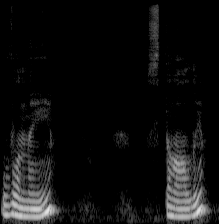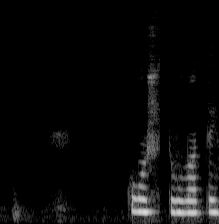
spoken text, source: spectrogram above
вони стали коштувати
